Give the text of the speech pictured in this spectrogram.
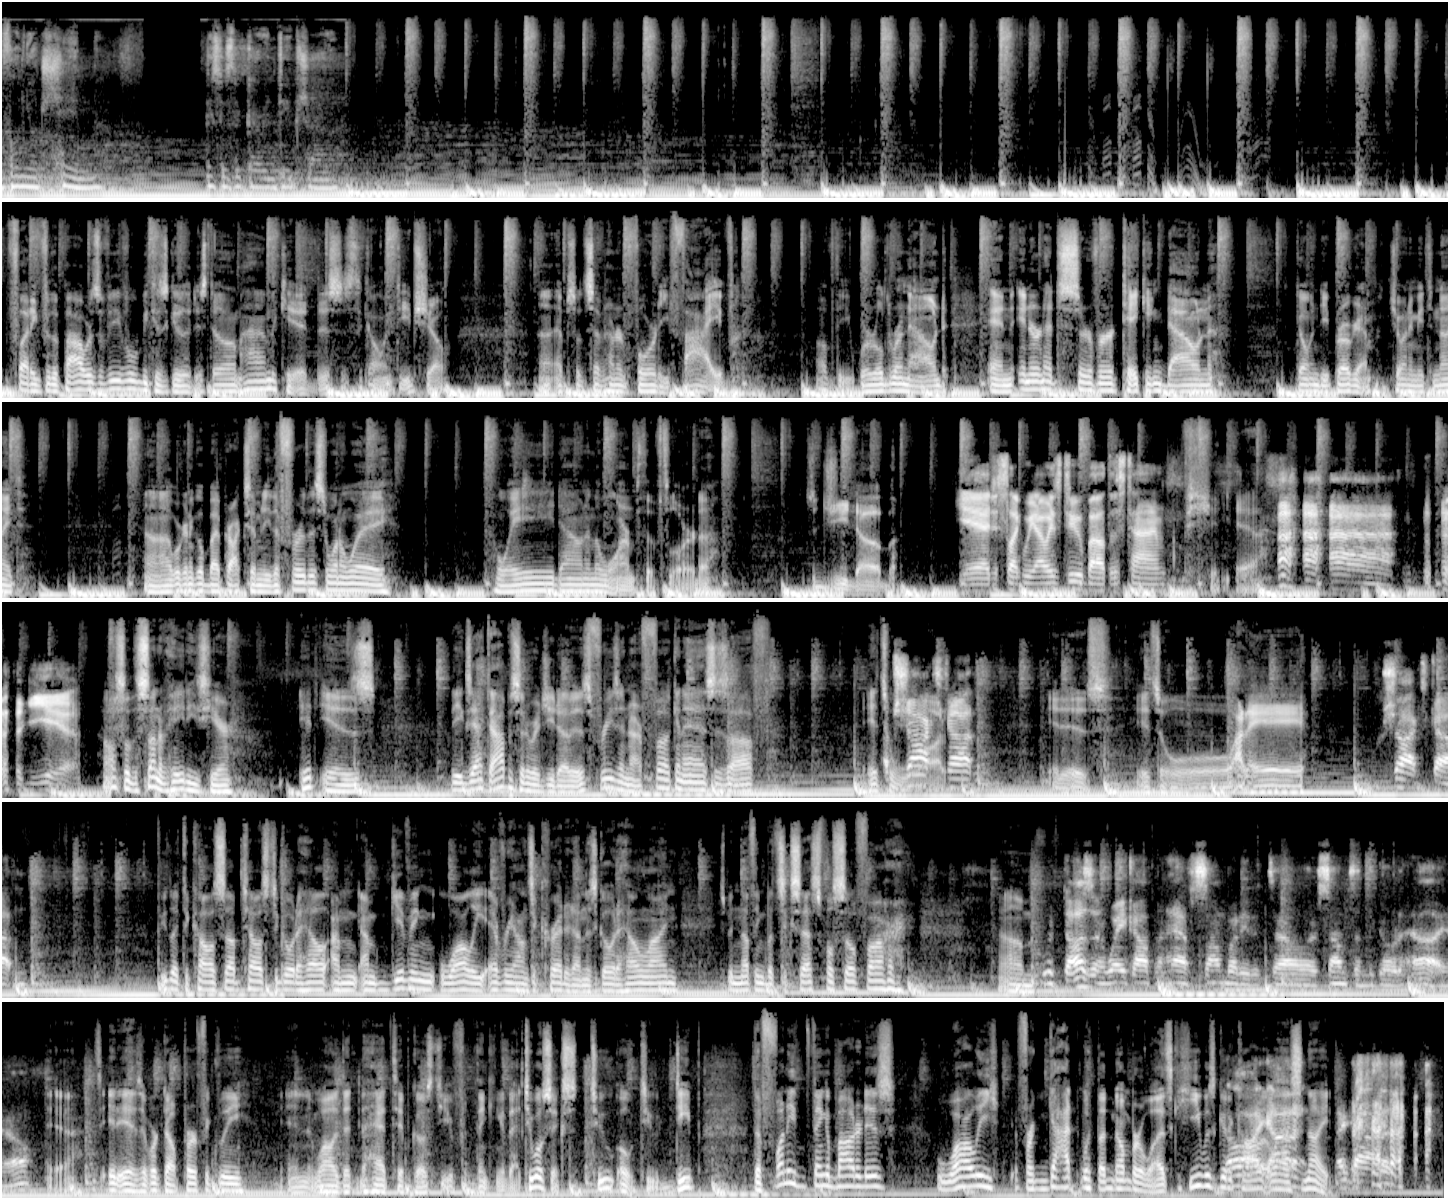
yourself on your chin. This is the Going Deep Show. Fighting for the powers of evil because good is dumb. I'm the kid. This is the Going Deep Show. Uh, episode 745 of the world renowned and internet server taking down Going Deep program. Joining me tonight. Uh, we're going to go by proximity. The furthest one away, way down in the warmth of Florida. It's G Dub. Yeah, just like we always do about this time. Shit, yeah. yeah. Also, the son of Hades here. It is the exact opposite of where G Dub is, freezing our fucking asses off. It's I'm shocked, water. Cotton. It is. It's Wally. I'm shocked, Cotton. If you'd like to call us up, tell us to go to hell. I'm I'm giving Wally every ounce of credit on this go to hell line. It's been nothing but successful so far. Um, Who doesn't wake up and have somebody to tell or something to go to hell, you know? yeah, it is. It worked out perfectly. And Wally, the, the hat tip goes to you for thinking of that. 206 202 deep. The funny thing about it is, Wally forgot what the number was. He was going to Oh, call it last it. night. I got it.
